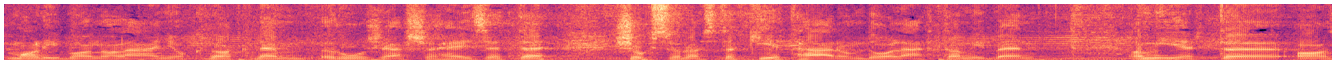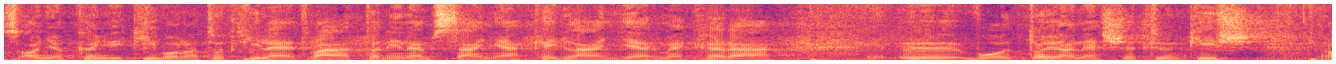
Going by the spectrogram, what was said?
Maliban a lányoknak nem rózsás a helyzete, sokszor azt a két-három dollárt, amiben amiért ö, az anyakönyvi kivonatot ki lehet váltani, nem szánják egy lánygyermekre rá. Volt olyan esetünk is, a,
